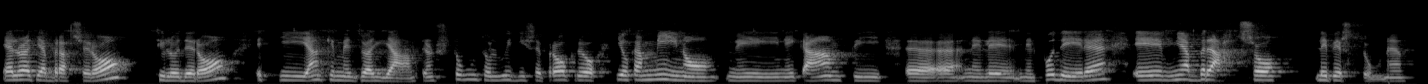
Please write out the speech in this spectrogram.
e allora ti abbraccerò, ti loderò e ti, anche in mezzo agli altri. A un certo punto lui dice proprio io cammino nei, nei campi, eh, nelle, nel podere e mi abbraccio le persone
